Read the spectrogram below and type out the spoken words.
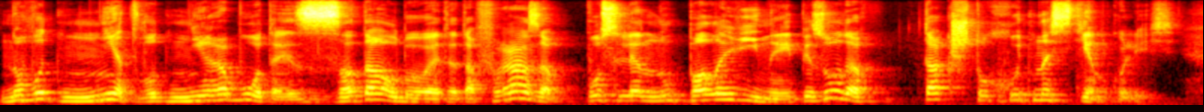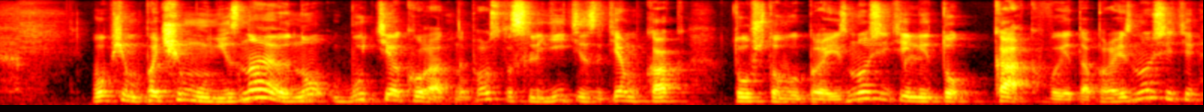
Но вот нет, вот не работает, задалбывает эта фраза после ну половины эпизодов, так что хоть на стенку лезь. В общем, почему не знаю, но будьте аккуратны. Просто следите за тем, как то, что вы произносите, или то, как вы это произносите,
